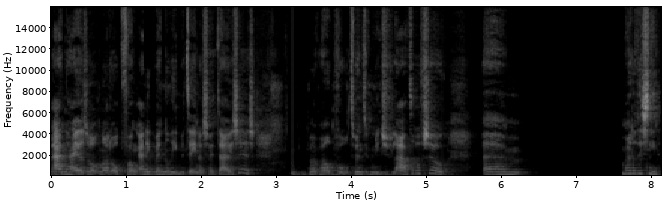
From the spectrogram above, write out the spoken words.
En hij is al naar de opvang. En ik ben er niet meteen als hij thuis is. Wel bijvoorbeeld 20 minuutjes later of zo. Um, maar dat is, niet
